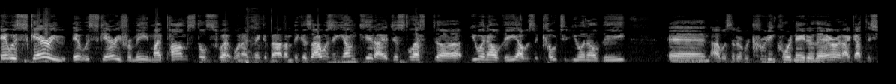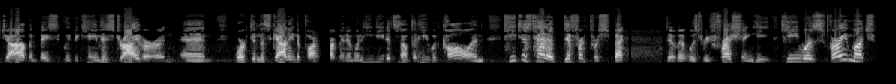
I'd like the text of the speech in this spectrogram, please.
It was scary. It was scary for me. My palms still sweat when I think about him because I was a young kid. I had just left uh, UNLV. I was a coach at UNLV and I was a recruiting coordinator there, and I got this job and basically became his driver and and worked in the scouting department. And when he needed something, he would call, and he just had a different perspective. It was refreshing. He he was very much.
